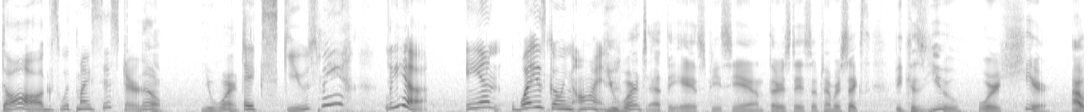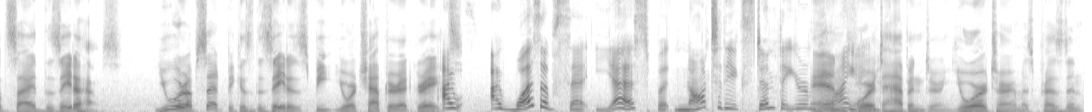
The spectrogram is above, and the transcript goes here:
dogs with my sister. No, you weren't. Excuse me? Leah, and what is going on? You weren't at the ASPCA on Thursday, September 6th because you were here, outside the Zeta house. You were upset because the Zetas beat your chapter at grades. I, I was upset, yes, but not to the extent that you're implying. and for it to happen during your term as president,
